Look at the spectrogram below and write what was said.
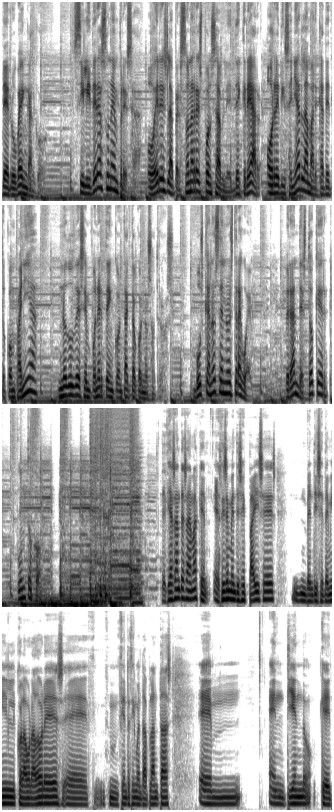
de Rubén Galgo. Si lideras una empresa o eres la persona responsable de crear o rediseñar la marca de tu compañía, no dudes en ponerte en contacto con nosotros. Búscanos en nuestra web brandstoker.com. Decías antes además que estáis en 26 países, 27.000 colaboradores, 150 eh, plantas. Em, entiendo que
